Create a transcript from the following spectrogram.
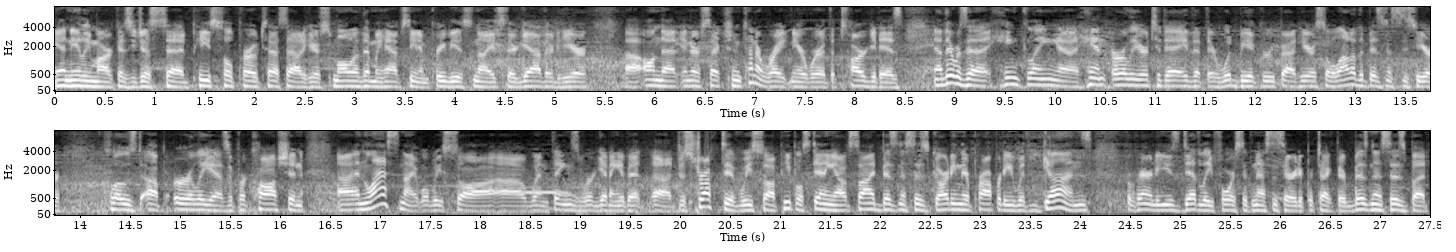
And Neely Mark, as you just said, peaceful protests out here, smaller than we have seen in previous nights. They're gathered here uh, on that intersection, kind of right near where the target is. Now, there was a hinkling, a hint earlier today that there would be a group out here, so a lot of the businesses here closed up early as a precaution. Uh, and last night, what we saw uh, when things were getting a bit uh, destructive, we saw people standing outside businesses guarding their property with guns, preparing to use deadly force if necessary to protect their businesses. But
